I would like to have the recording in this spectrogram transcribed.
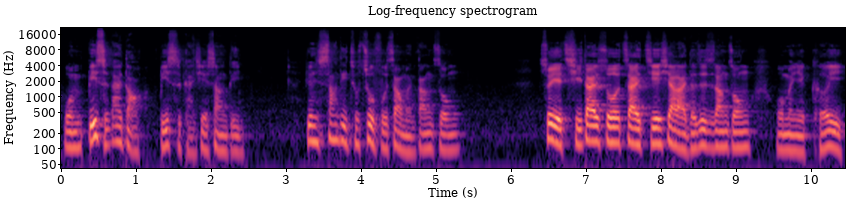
我们彼此代祷，彼此感谢上帝，愿上帝就祝福在我们当中。所以也期待说，在接下来的日子当中，我们也可以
